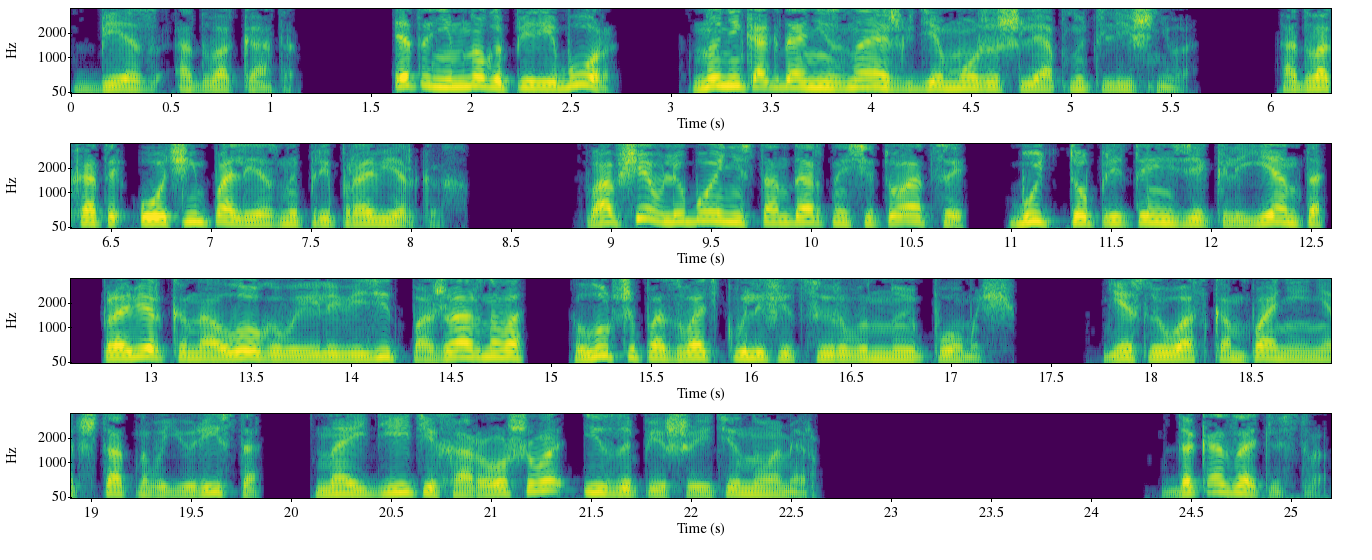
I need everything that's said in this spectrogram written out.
без адвоката. Это немного перебор, но никогда не знаешь, где можешь ляпнуть лишнего. Адвокаты очень полезны при проверках. Вообще в любой нестандартной ситуации, будь то претензия клиента, проверка налоговой или визит пожарного, лучше позвать квалифицированную помощь. Если у вас в компании нет штатного юриста, найдите хорошего и запишите номер. Доказательства.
